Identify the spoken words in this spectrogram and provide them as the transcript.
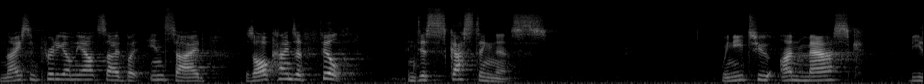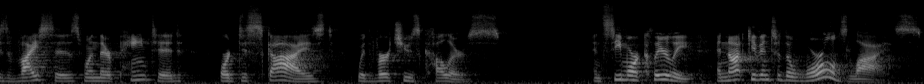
nice and pretty on the outside, but inside there's all kinds of filth and disgustingness. We need to unmask these vices when they're painted or disguised with virtue's colors and see more clearly and not give in to the world's lies.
